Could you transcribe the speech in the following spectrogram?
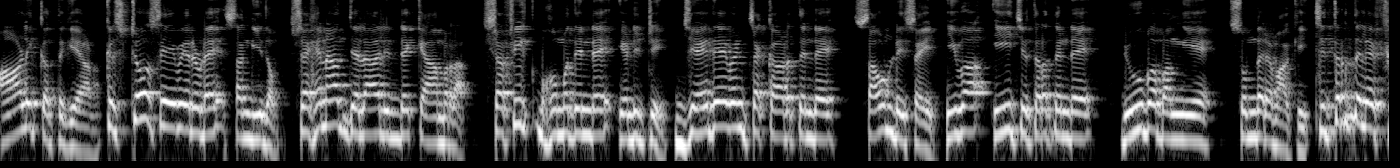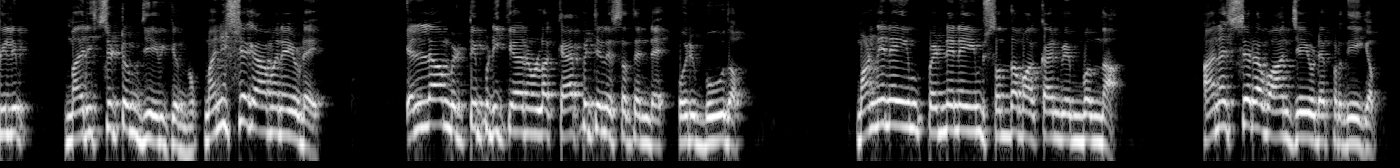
ആളിക്കത്തുകയാണ്. ക്രിസ്റ്റോ സേവ്യരുടെ സംഗീതം ഷെഹനാദ് ജലാലിന്റെ ക്യാമറ ഷഫീഖ് മുഹമ്മദിന്റെ എഡിറ്റിംഗ് ജയദേവൻ ചക്കാടത്തിന്റെ സൗണ്ട് ഡിസൈൻ ഇവ ഈ ചിത്രത്തിന്റെ രൂപഭംഗിയെ സുന്ദരമാക്കി. ചിത്രത്തിലെ ഫിലിപ്പ് മരിച്ചിട്ടും ജീവിക്കുന്നു. മനുഷ്യകാമനയുടെ എല്ലാം വെട്ടിപ്പിടിക്കാനുള്ള ക്യാപിറ്റലിസത്തിന്റെ ഒരു ഭൂതം. മണ്ണിനെയും പെണ്ണിനെയും സ്വന്തമാക്കാൻ വെമ്പുന്ന അനശ്വര വാഞ്ചയുടെ പ്രതീകം.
